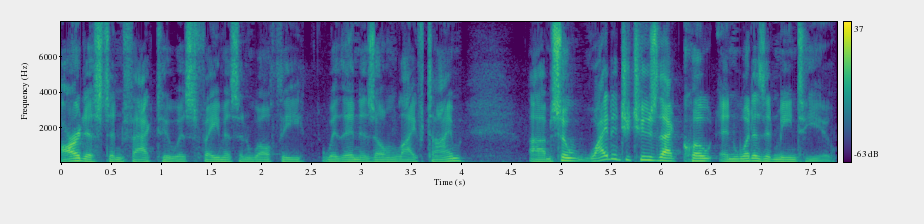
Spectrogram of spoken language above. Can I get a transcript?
artists, in fact, who was famous and wealthy within his own lifetime. Um, so, why did you choose that quote, and what does it mean to you?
